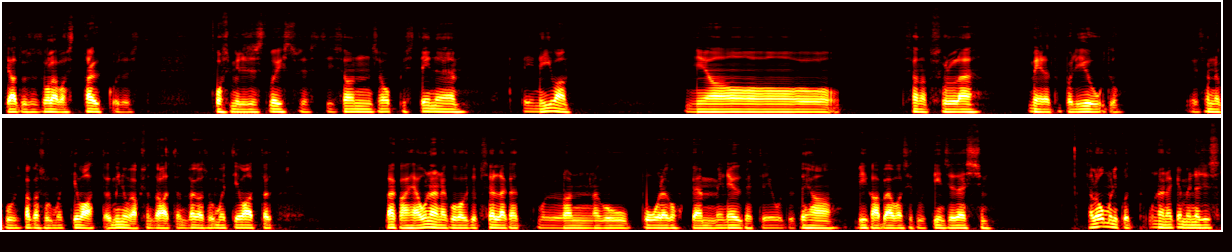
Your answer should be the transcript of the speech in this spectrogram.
teaduses olevast tarkusest kosmilisest võistlusest, siis on see hoopis teine, teine iva. ja see annab sulle meeletult palju jõudu. ja see on nagu väga suur motivaator, minu jaoks on ta alati olnud väga suur motivaator. Väga hea unenägu võrdub sellega, et mul on nagu poole rohkem energiat ja jõudu teha igapäevaseid rutiinseid asju. ja loomulikult unenägemine siis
